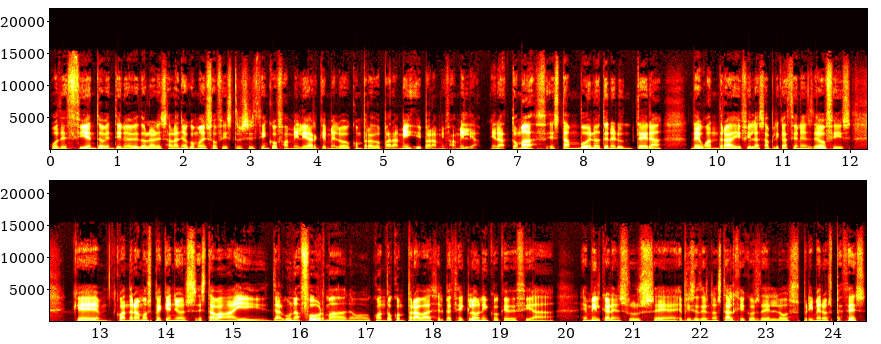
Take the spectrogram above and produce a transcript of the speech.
O de 129 dólares al año como es Office 365 familiar que me lo he comprado para mí y para mi familia. Mira, tomad, es tan bueno tener un tera de OneDrive y las aplicaciones de Office que cuando éramos pequeños estaban ahí de alguna forma, ¿no? Cuando comprabas el PC clónico que decía Emilcar en sus eh, episodios nostálgicos de los primeros PCs,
